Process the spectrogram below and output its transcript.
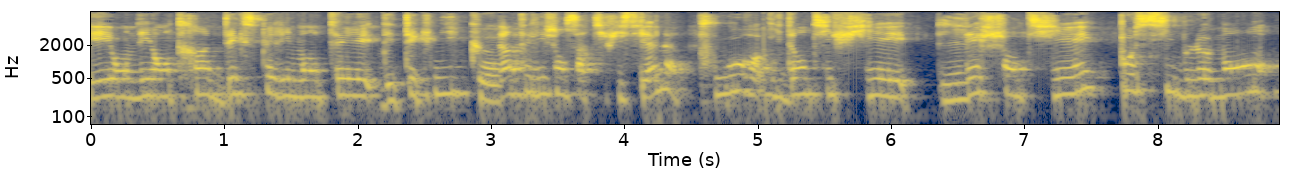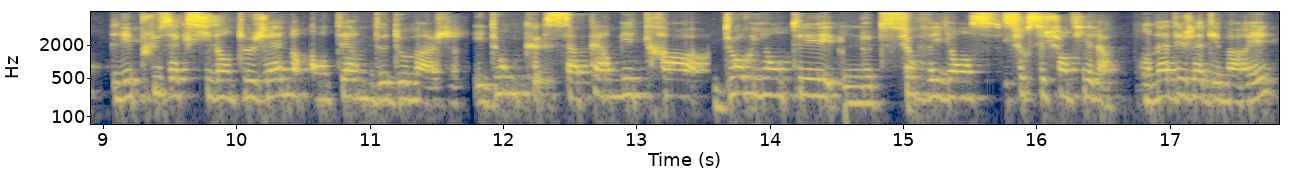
et on est en train d'expérimenter des techniques d'intelligence artificielle pour identifier les chantiers possiblement les plus accidentogènes en termes de dommages. Et donc, ça permettra d'orienter notre surveillance sur ces chantiers-là. On a déjà démarré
